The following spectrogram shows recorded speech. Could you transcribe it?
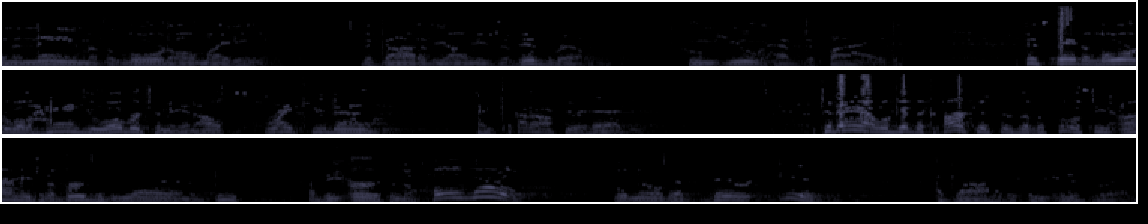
in the name of the Lord Almighty, the God of the armies of Israel, whom you have defied. This day the Lord will hand you over to me, and I'll strike you down and cut off your head. Today I will give the carcasses of the Philistine army to the birds of the air and the beasts of the earth, and the whole world will know that there is a God in Israel.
